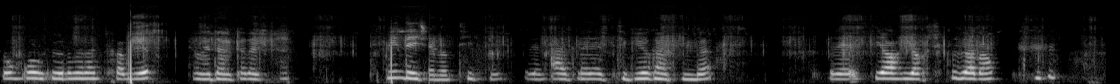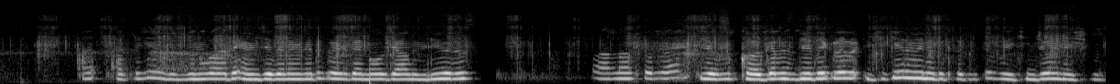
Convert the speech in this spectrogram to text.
Çok korkuyorum her an çıkabilir. Evet arkadaşlar. Tipini değiştiremiyorum. Tipi. Benim Arkadaşlar tip yok aslında. Böyle siyah yakışıklı bir adam. Arkadaşlar biz bunu bu arada önceden oynadık. O yüzden ne olacağını biliyoruz. Ondan sonra Yoksa korkarız diye tekrar iki kere oynadık arkadaşlar. Bu ikinci oynayışımız.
